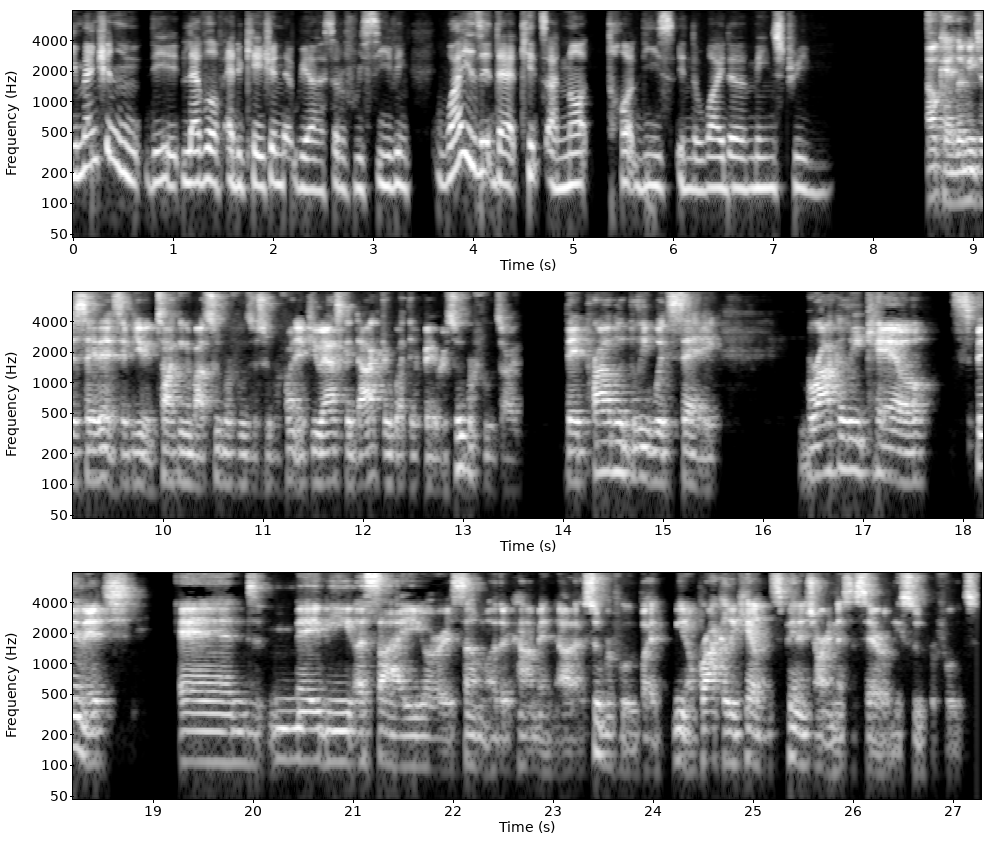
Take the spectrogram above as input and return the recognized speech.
you mentioned the level of education that we are sort of receiving. Why is it that kids are not taught these in the wider mainstream? Okay, let me just say this. If you're talking about superfoods or super fun, if you ask a doctor what their favorite superfoods are, they probably would say broccoli, kale, spinach, and maybe acai or some other common uh, superfood. But you know, broccoli, kale, and spinach aren't necessarily superfoods.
